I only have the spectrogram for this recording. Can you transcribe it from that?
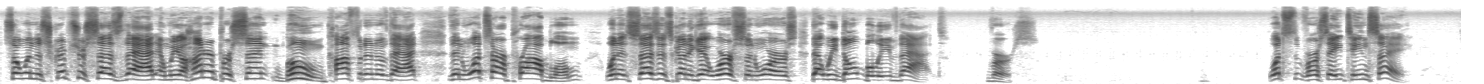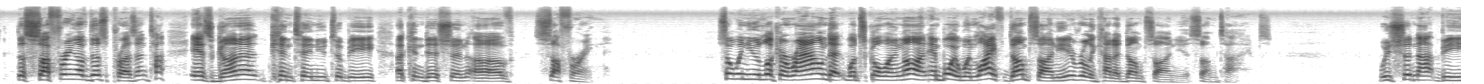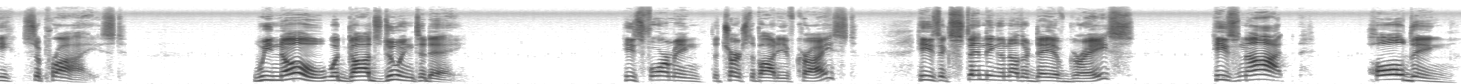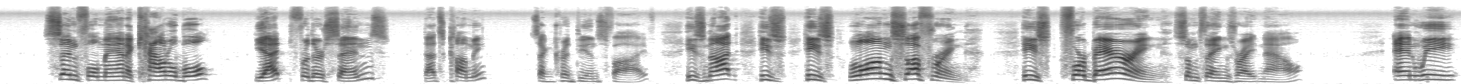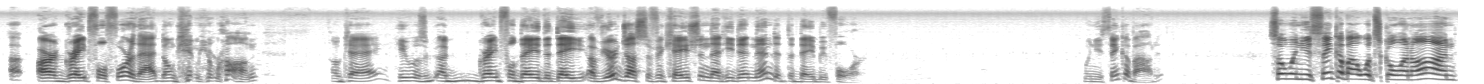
So when the scripture says that and we 100% boom confident of that, then what's our problem when it says it's going to get worse and worse that we don't believe that verse? What's verse 18 say? The suffering of this present time is going to continue to be a condition of suffering. So when you look around at what's going on, and boy, when life dumps on you, it really kind of dumps on you sometimes. We should not be surprised. We know what God's doing today. He's forming the church, the body of Christ. He's extending another day of grace. He's not holding sinful man accountable yet for their sins. That's coming 2 Corinthians 5. He's not, he's, he's long suffering. He's forbearing some things right now. And we uh, are grateful for that, don't get me wrong. Okay? He was a grateful day, the day of your justification, that he didn't end it the day before. When you think about it. So when you think about what's going on,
